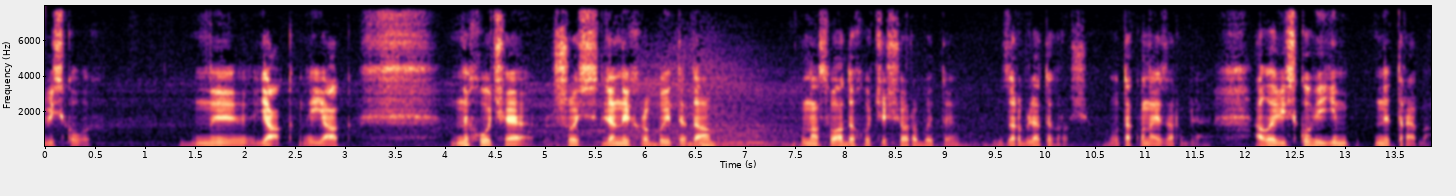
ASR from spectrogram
військових ніяк, ніяк. Не хоче щось для них робити. Да? У нас влада хоче що робити? Заробляти гроші. Отак вона і заробляє. Але військові їм не треба.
